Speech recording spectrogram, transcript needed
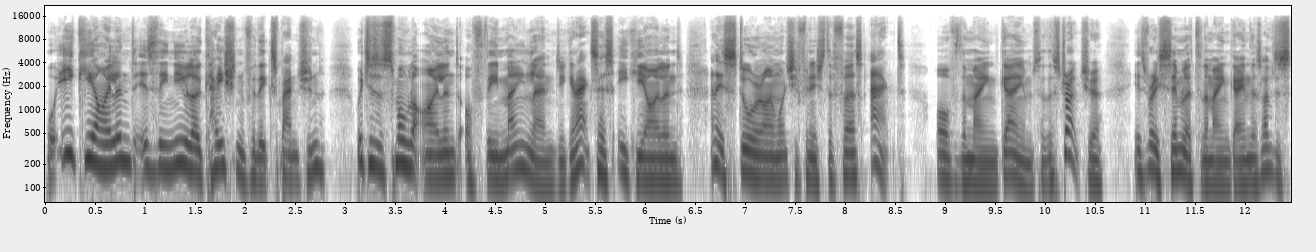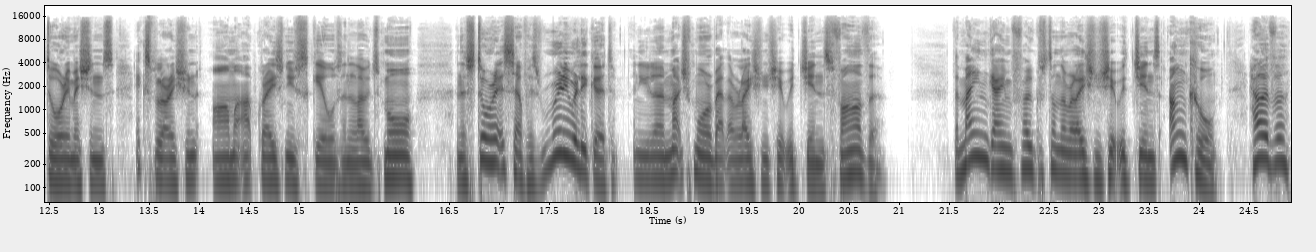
Well, Iki Island is the new location for the expansion, which is a smaller island off the mainland. You can access Iki Island and its storyline once you finish the first act of the main game. So the structure is very similar to the main game. There's loads of story missions, exploration, armor upgrades, new skills, and loads more and the story itself is really, really good, and you learn much more about the relationship with Jin's father. The main game focused on the relationship with Jin's uncle, however,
